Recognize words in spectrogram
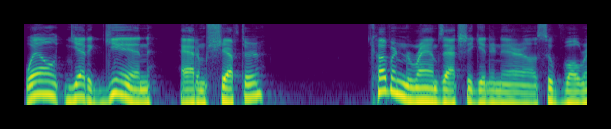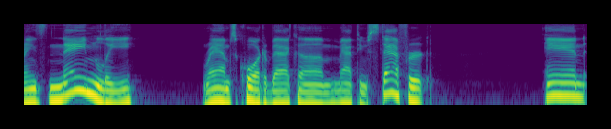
Well, yet again, Adam Schefter, covering the Rams actually getting their uh, Super Bowl rings, namely Rams quarterback um, Matthew Stafford. And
